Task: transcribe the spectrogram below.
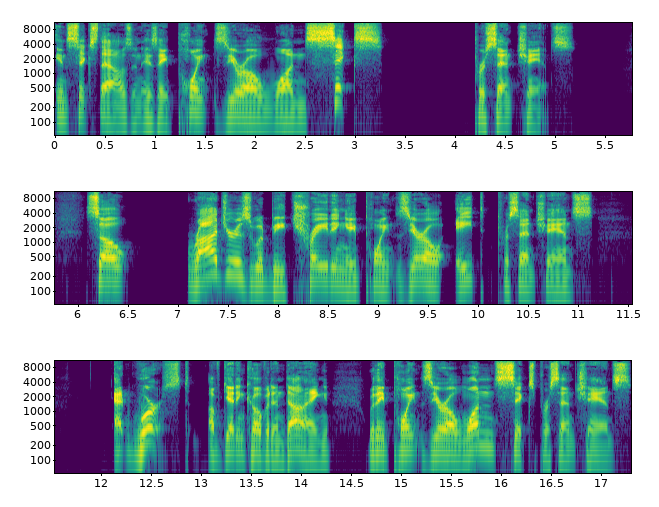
in 6,000 is a 0.016% chance. So Rodgers would be trading a 0.08% chance at worst of getting COVID and dying with a 0.016% chance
